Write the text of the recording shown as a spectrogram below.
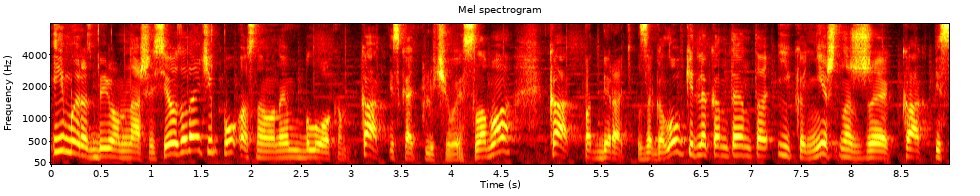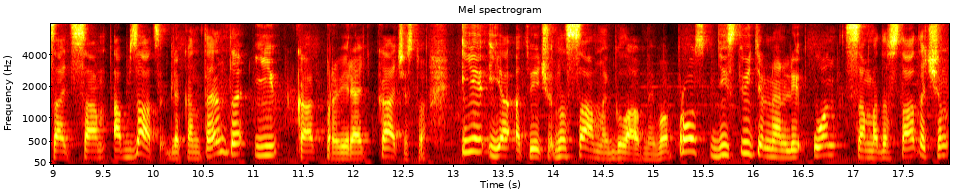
И мы разберем наши SEO задачи по основным блокам. Как искать ключевые слова, как подбирать заголовки для контента и, конечно же, как писать сам абзац для контента и как проверять качество. И я отвечу на самый главный вопрос, действительно ли он самодостаточен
